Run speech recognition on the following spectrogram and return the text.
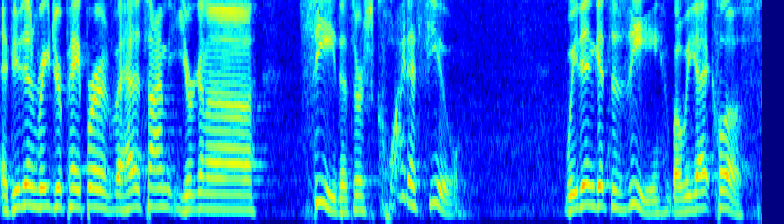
If you didn't read your paper ahead of time, you're going to see that there's quite a few. We didn't get to Z, but we got close.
